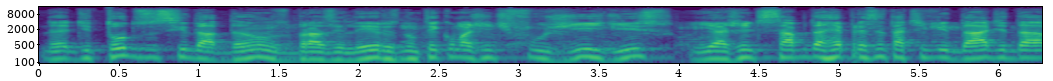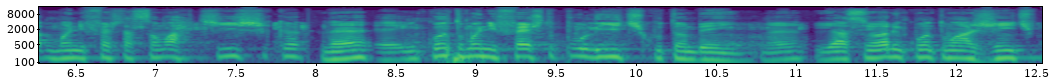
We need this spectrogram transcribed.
né, de todos os cidadãos brasileiros, não tem como a gente fugir disso, e a gente sabe da representatividade da manifestação artística, né, é, enquanto manifesto político também, né, e a senhora, enquanto um agente,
